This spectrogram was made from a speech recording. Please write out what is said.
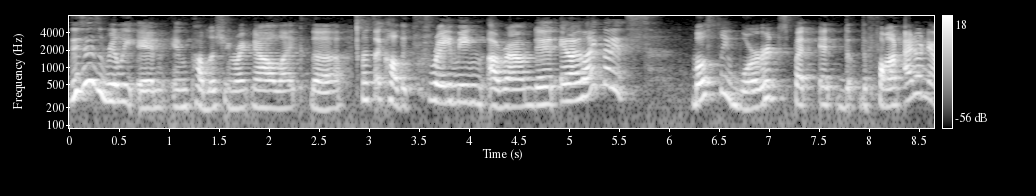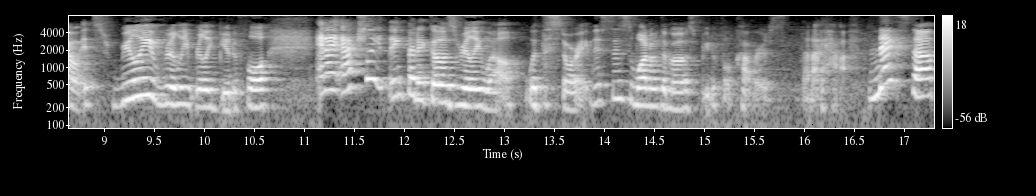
this is really in in publishing right now like the what's that called? The framing around it. And i like that it's mostly words but it the, the font i don't know. It's really really really beautiful. And i actually think that it goes really well with the story. This is one of the most beautiful covers that I have. Next up,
